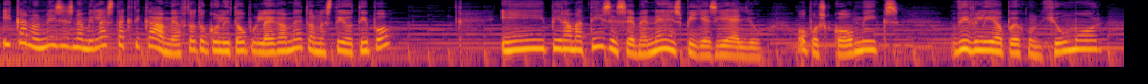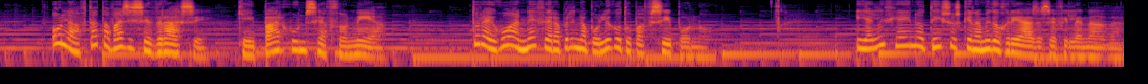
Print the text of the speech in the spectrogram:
ή κανονίζεις να μιλάς τακτικά με αυτό τον κολλητό που λέγαμε, τον αστείο τύπο ή πειραματίζεσαι με νέες πηγές γέλιου, όπως κόμιξ, βιβλία που έχουν χιούμορ, όλα αυτά τα βάζει σε δράση και υπάρχουν σε αυθονία. Τώρα εγώ ανέφερα πριν από λίγο το παυσίπονο. Η αλήθεια είναι ότι ίσως και να μην το χρειάζεσαι φιλενάδα,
